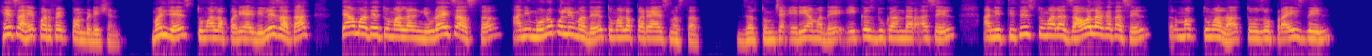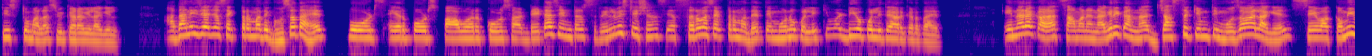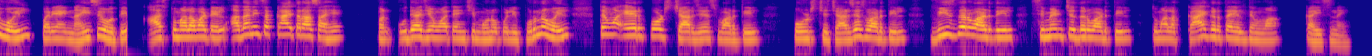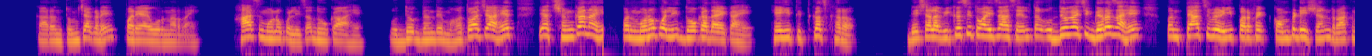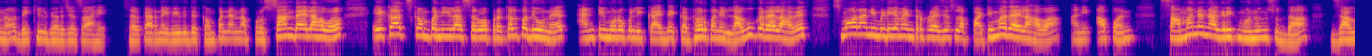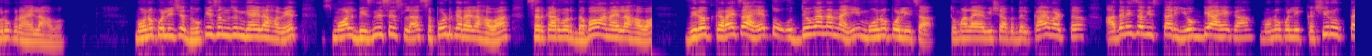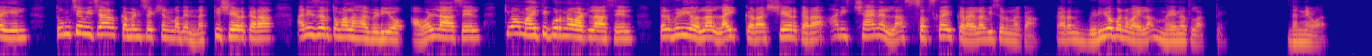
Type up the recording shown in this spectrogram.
हेच आहे परफेक्ट कॉम्पिटिशन म्हणजेच तुम्हाला पर्याय दिले जातात त्यामध्ये तुम्हाला निवडायचं असतं आणि मोनोपोलीमध्ये तुम्हाला पर्यायच नसतात. जर तुमच्या एरियामध्ये एकच दुकानदार असेल आणि तिथेच तुम्हाला जावं लागत असेल तर मग तुम्हाला तो जो प्राइस देईल तीच तुम्हाला स्वीकारावी लागेल. अदानी ज्या ज्या सेक्टरमध्ये घुसत आहेत पोर्ट्स एअरपोर्ट्स पॉवर कोळसा डेटा सेंटर्स रेल्वे स्टेशन्स या सर्व सेक्टरमध्ये ते मोनोपोली किंवा डिओपोली तयार करत आहेत. येणाऱ्या काळात सामान्य नागरिकांना जास्त किमती मोजाव्या लागेल सेवा कमी होईल पर्याय नाहीसे होतील. आज तुम्हाला वाटेल अदानीचा काय त्रास आहे पण उद्या जेव्हा त्यांची मोनोपोली पूर्ण होईल तेव्हा एअरपोर्ट चार्जेस वाढतील. पोर्ट्सचे चार्जेस वाढतील वीज दर वाढतील सिमेंटचे दर वाढतील. तुम्हाला काय करता येईल तेव्हा? काहीच नाही. कारण तुमच्याकडे पर्याय उरणार नाही. हाच मोनोपोलीचा धोका आहे. उद्योगधंदे महत्त्वाचे आहेत यात शंका नाही पण मोनोपोली धोकादायक आहे. हेही तितकंच खरं. देशाला विकसित व्हायचं असेल तर उद्योगाची गरज आहे पण त्याच वेळी परफेक्ट कॉम्पिटिशन राखणं देखील गरजेचं आहे. सरकारने विविध कंपन्यांना प्रोत्साहन द्यायला हवं. एकाच कंपनीला सर्व प्रकल्प देऊ नयेत अँटी मोनोपोली कायदे कठोरपणे लागू करायला हवेत स्मॉल आणि मिडियम एंटरप्राइजेसला पाठिंबा द्यायला हवा आणि आपण सामान्य नागरिक म्हणून सुद्धा जागरूक राहायला हवं. मोनोपोलीचे धोके समजून घ्यायला हवेत. स्मॉल बिझनेसेसला सपोर्ट करायला हवा. सरकारवर दबाव आणायला हवा. विरोध करायचा आहे तो उद्योगांना नाही मोनोपोलीचा. तुम्हाला या विषयाबद्दल काय वाटतं? अदानीचा विस्तार योग्य आहे का? मोनोपोली कशी रोखता येईल? तुमचे विचार कमेंट सेक्शनमध्ये नक्की शेअर करा. आणि जर तुम्हाला हा व्हिडिओ आवडला असेल किंवा माहितीपूर्ण वाटला असेल तर व्हिडिओला लाईक करा शेअर करा आणि चॅनलला सबस्क्राईब करायला विसरू नका. कारण व्हिडिओ बनवायला मेहनत लागते. धन्यवाद.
